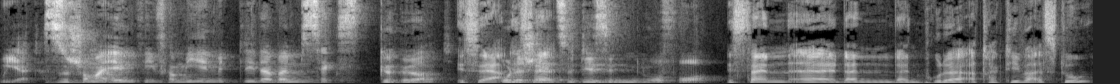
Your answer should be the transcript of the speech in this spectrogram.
weird. Hast du schon mal irgendwie Familienmitglieder beim Sex gehört? Ist er, Oder ist stellst er, du dir sie nur vor? Ist dein, äh, dein, dein Bruder attraktiver als du?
